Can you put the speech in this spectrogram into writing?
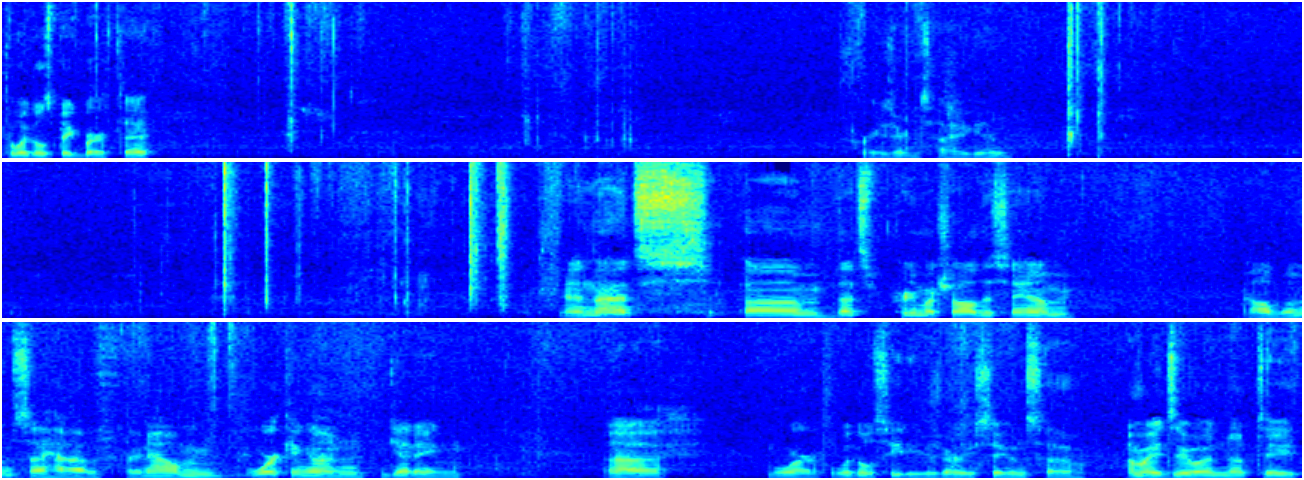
The Wiggles Big Birthday. Tie again. And that's um, that's pretty much all the Sam albums I have right now. I'm working on getting uh, more Wiggle CDs very soon, so I might do an update,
